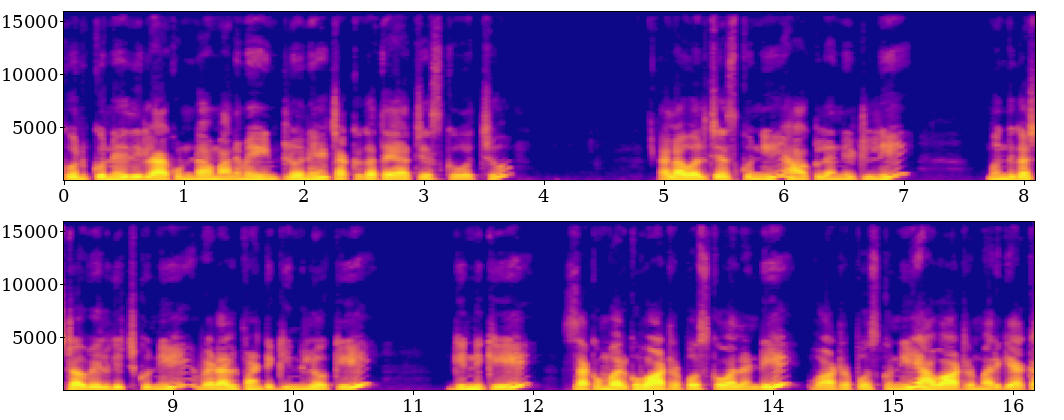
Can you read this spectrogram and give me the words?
కొనుక్కునేది లేకుండా మనమే ఇంట్లోనే చక్కగా తయారు చేసుకోవచ్చు. అలా వలిచేసుకుని ఆకులన్నిటిని ముందుగా స్టవ్ వెలిగించుకుని వెడల్పంటి గిన్నెలోకి గిన్నెకి సగం వరకు వాటర్ పోసుకోవాలండి. వాటర్ పోసుకుని ఆ వాటర్ మరిగాక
